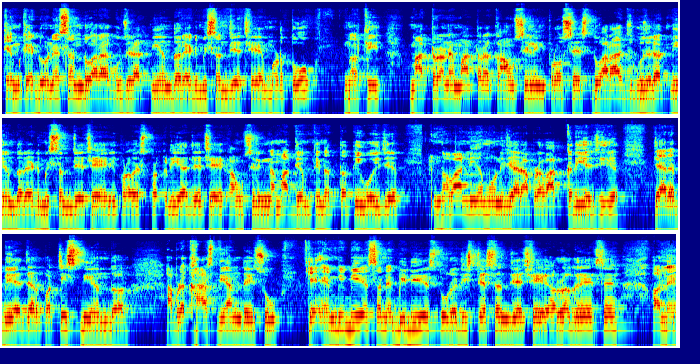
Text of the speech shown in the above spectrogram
કેમ કે ડોનેશન દ્વારા ગુજરાતની અંદર એડમિશન જે છે એ મળતું નથી. માત્ર ને માત્ર કાઉન્સિલિંગ પ્રોસેસ દ્વારા જ ગુજરાતની અંદર એડમિશન જે છે એની પ્રવેશ પ્રક્રિયા જે છે કાઉન્સિલિંગના માધ્યમથી જ થતી હોય છે નવા નિયમોની જ્યારે આપણે વાત કરીએ છીએ, ત્યારે બે હજાર પચીસની અંદર આપણે ખાસ ધ્યાન દઈશું કે એમબીબીએસ અને બીડીએસનું રજિસ્ટ્રેશન જે છે એ અલગ રહેશે અને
